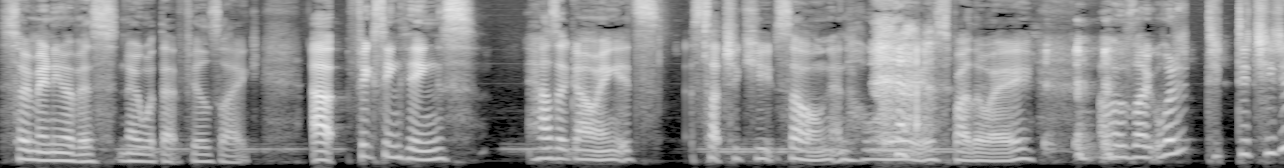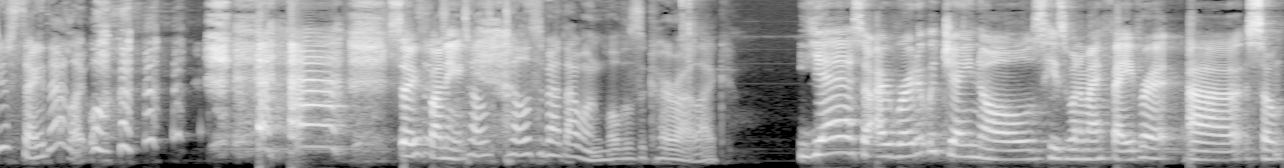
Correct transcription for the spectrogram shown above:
so many of us know what that feels like. Uh, fixing things, how's it going? It's such a cute song and hilarious, by the way. I was like, what did, did she just say that? Like, what? so, so, funny. Tell, tell us about that one. What was the co-write like? Yeah, so I wrote it with Jay Knowles. He's one of my favorite uh, song-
